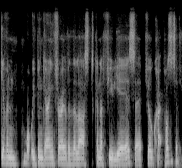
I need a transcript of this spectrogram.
given what we've been going through over the last kind of few years, I feel quite positive.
